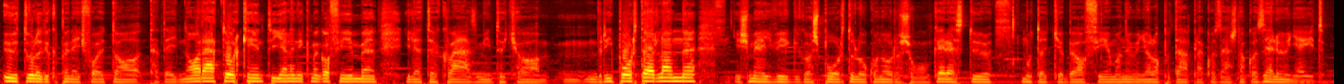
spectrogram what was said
ő tulajdonképpen egyfajta, tehát egy narrátorként jelenik meg a filmben, illetve kvázi, mint hogyha mm, riporter lenne, és megy végig a sportolókon, orvosokon keresztül, mutatja be a film a növény alapú táplálkozásnak az előnyeit.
